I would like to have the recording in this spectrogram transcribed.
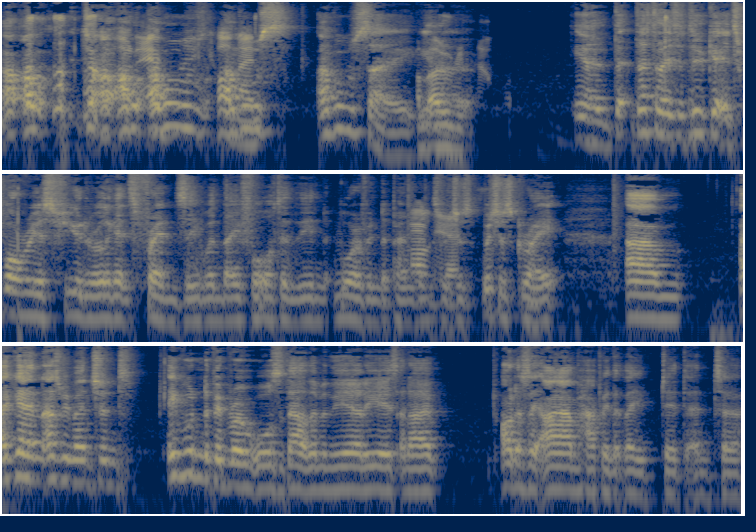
I, I, I, I, On I, will, I, will. I will say, I'm you know, it. You know, De- Detonator do get its Warriors funeral against Frenzy when they fought in the War of Independence, Oh, yeah. which is which is great. Um, again, as we mentioned, it wouldn't have been Robot Wars without them in the early years, and I honestly I am happy that they did enter.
